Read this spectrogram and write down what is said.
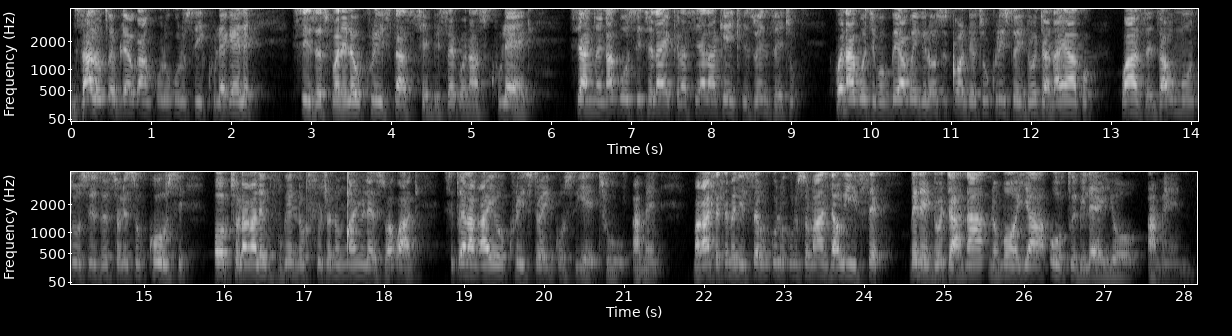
Mzalo ucebileyo kaNkulunkulu sikhulekele size sifanele uKristu sithembise kona sikhuleke. Siyancenga Nkosi ithela igracia lakhe enhlizweni zethu. Khona ukuthi ngokubika kwengelosi siqonde ukuthi uKristu indodana yakho wazenza umuntu usize sitholisa ubukhosi obutholakala ekuvukeni nokuhlushwa nonqanyulezwa kwakhe. Sicela ngaye uKristu inkosi yethu. Amen. Makahlehlemelise uNkulunkulu somandla uyise benendodana nomoya ocwebileyo amen.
